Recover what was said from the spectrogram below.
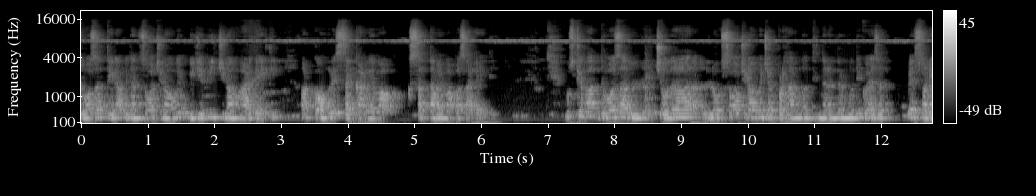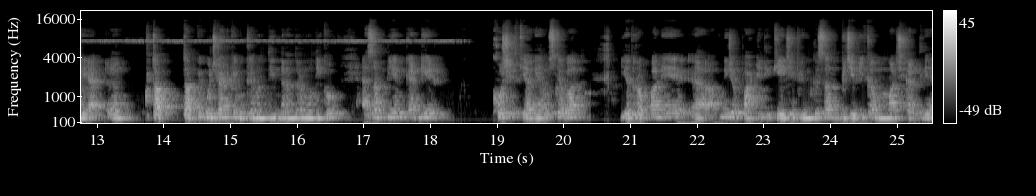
2013 विधानसभा चुनाव में बीजेपी चुनाव हार गई थी और कांग्रेस सरकार में सत्ता में वापस आ गई थी। उसके बाद 2014 लोकसभा चुनाव में जब प्रधानमंत्री नरेंद्र मोदी को एज अ सॉरी तब तब के गुजरात के मुख्यमंत्री नरेंद्र मोदी को एज अ पीएम कैंडिडेट घोषित किया गया। उसके बाद येदुरप्पा ने अपनी जो पार्टी थी के उनके साथ बीजेपी का मर्ज कर दिया।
